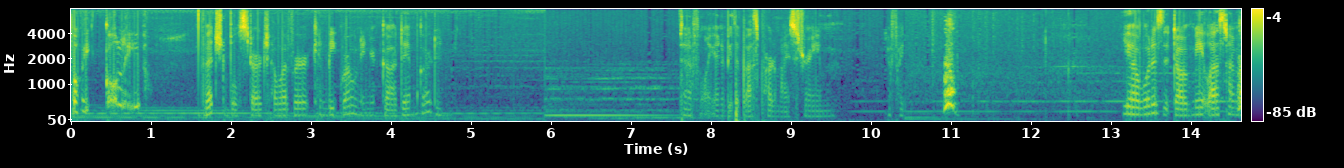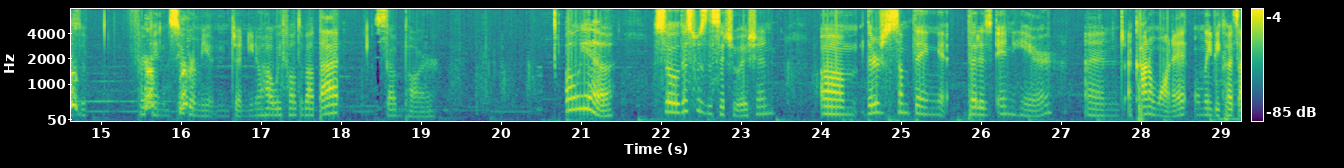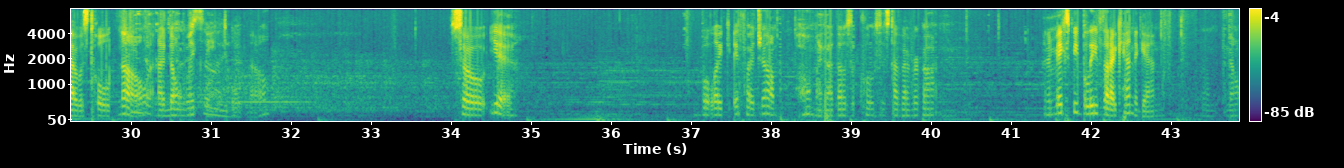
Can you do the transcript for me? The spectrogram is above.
By golly. Vegetable starch, however, can be grown in your goddamn garden. Definitely gonna be the best part of my stream. If I. Yeah, what is it, dog meat? Last time was a freaking super mutant, and you know how we felt about that? Subpar. Oh, yeah. So, this was the situation. Um, there's something that is in here, and I kind of want it, only because I was told no, and I don't like being told no. So, yeah. But, like, if I jump, oh my god, that was the closest I've ever gotten. And it makes me believe that I can again. Um, no.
